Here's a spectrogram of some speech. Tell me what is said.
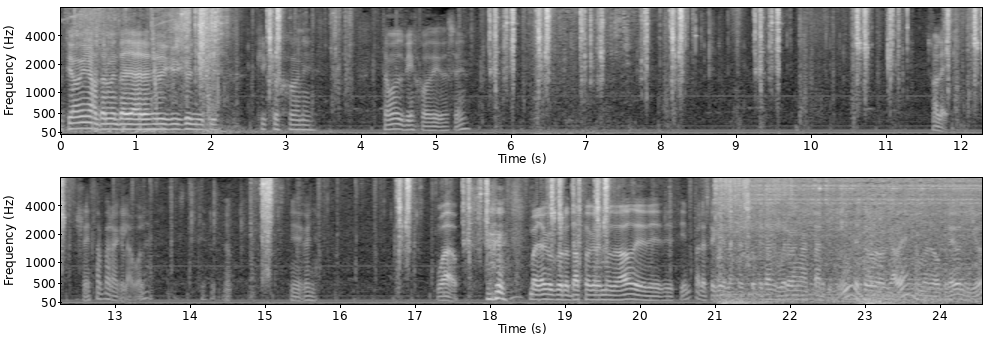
Encima viene la tormenta ya ¿Qué coño, tío? ¿Qué cojones? Estamos bien jodidos, ¿eh? Vale Reza para que la bola No Ni de Wow Vaya cocorotazo que le hemos dado de, de, 100 Parece que las escopetas vuelven a estar bien de todo lo que cabe. No me lo creo ni yo.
